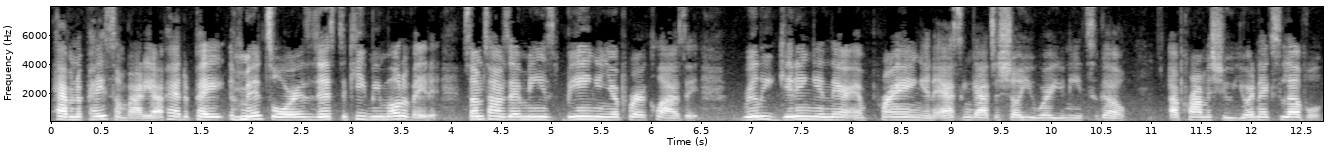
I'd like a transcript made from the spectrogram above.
having to pay somebody. I've had to pay mentors just to keep me motivated. Sometimes that means being in your prayer closet, really getting in there and praying and asking God to show you where you need to go. I promise you, your next level,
